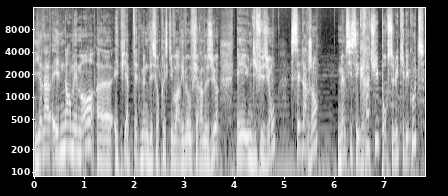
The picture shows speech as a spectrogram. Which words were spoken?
Il y en a énormément. euh, et puis il y a peut-être même des surprises qui vont arriver au fur et à mesure. Et une diffusion, c'est de l'argent. Même si c'est gratuit pour celui qui l'écoute,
